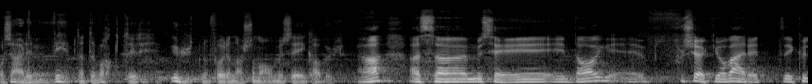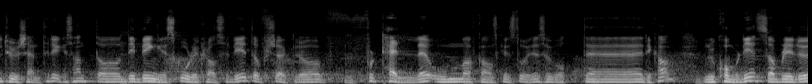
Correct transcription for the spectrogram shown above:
Og så er det væpnede vakter utenfor Nasjonalmuseet i Kabul. Ja, altså museet i dag eh, forsøker jo å være et kultursenter. ikke sant? Og de bringer skoleklasser dit og forsøker å fortelle om afghansk historie så godt eh, de kan. Når du kommer dit, så blir du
